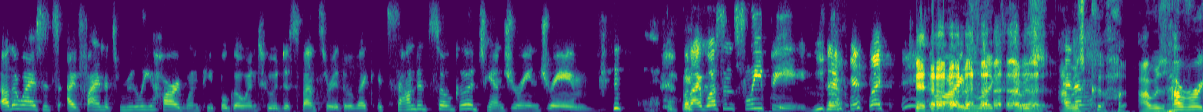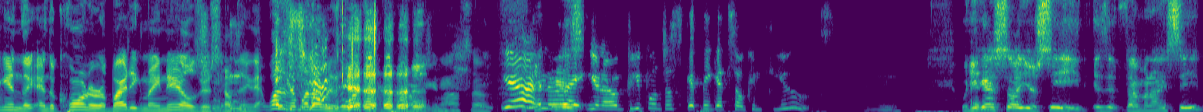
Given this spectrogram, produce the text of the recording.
otherwise it's i find it's really hard when people go into a dispensary. They're like it sounded so good tangerine dream. But i wasn't sleepy. You know like i was like i was i was i was hovering in the in the corner biting my nails or something. That wasn't exactly. what i was looking for you know so. Yeah and they're like you know people just get they get so confused. Mm-hmm. when you guys sell your seed is it feminized seed?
